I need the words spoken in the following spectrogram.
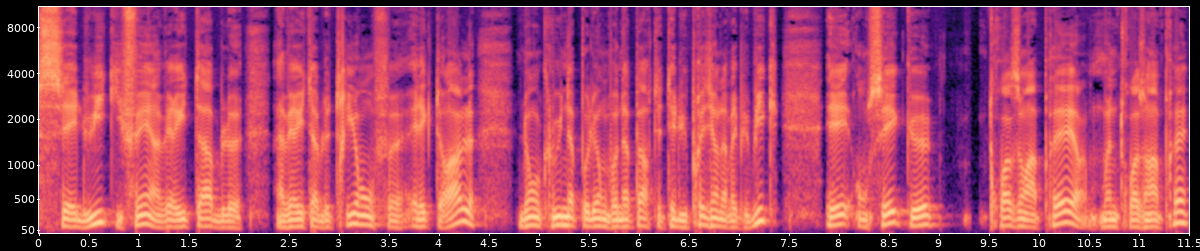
c'est lui qui fait un véritable, un véritable triomphe électoral. Donc Louis-Napoléon Bonaparte est élu président de la République, et on sait que trois ans après, moins de trois ans après,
